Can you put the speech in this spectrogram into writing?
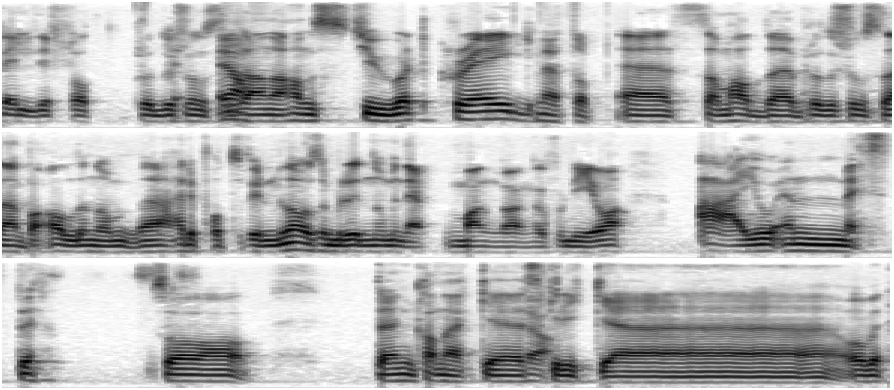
veldig flott produksjonsdesign. Ja. Han Stuart Craig, eh, som hadde produksjonsdesign på alle Harry Potter-filmene, og som ble nominert mange ganger for de òg, er jo en mester. Så den kan jeg ikke skrike ja. over.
